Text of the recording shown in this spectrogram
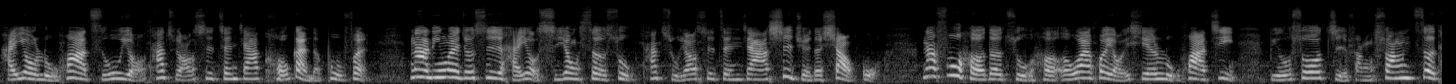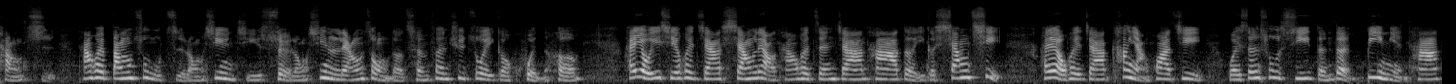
还有乳化植物油，它主要是增加口感的部分。那另外就是还有食用色素，它主要是增加视觉的效果。那复合的组合额外会有一些乳化剂，比如说脂肪酸、蔗糖酯，它会帮助脂溶性及水溶性两种的成分去做一个混合。还有一些会加香料，它会增加它的一个香气。还有会加抗氧化剂、维生素 C 等等，避免它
